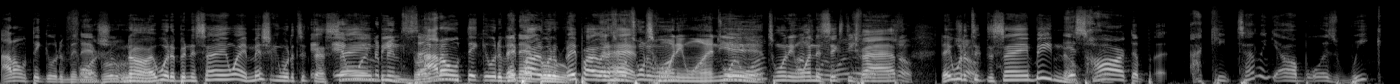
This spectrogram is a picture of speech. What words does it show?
I don't think it would have been For that sure. brutal. No, it would have been the same way. Michigan would have took that It- it wouldn't same have been beating, bro. seven. I don't think it would have They been that probably would brutal. have. They probably would have had That's 21, 21. yeah, 21. 21 to That's 21, yeah, 65. sure. They For would have sure. took the same beating. Though. It's hard to. Uh, I keep telling y'all boys, week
